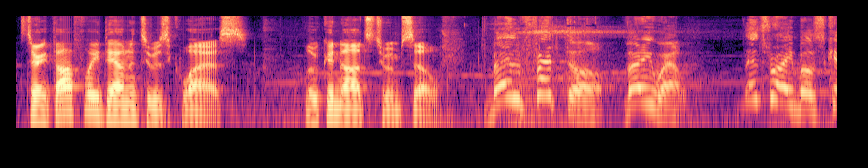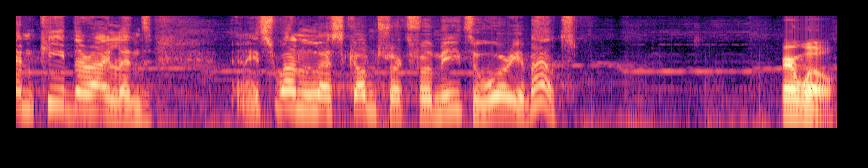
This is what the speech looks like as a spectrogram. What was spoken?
Staring thoughtfully down into his glass, Luca nods to himself. Belfetto! Very well. The tribals can keep their island, and it's one less contract for me to worry about. Farewell.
